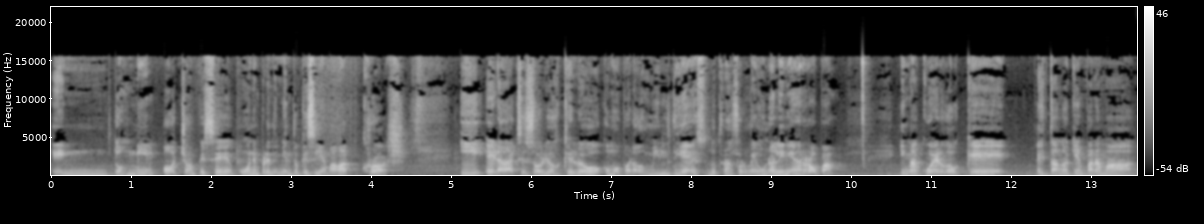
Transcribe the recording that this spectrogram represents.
en 2008 empecé un emprendimiento que se llamaba Crush y era de accesorios que luego como para 2010 lo transformé en una línea de ropa y me acuerdo que estando aquí en Panamá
